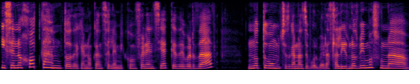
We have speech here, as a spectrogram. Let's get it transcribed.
Y se enojó tanto de que no cancelé mi conferencia que de verdad no tuvo muchas ganas de volver a salir. Nos vimos una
